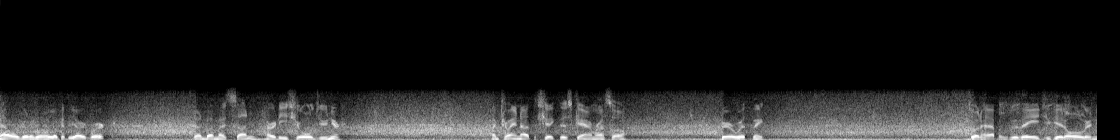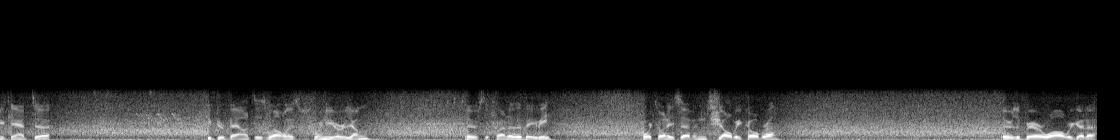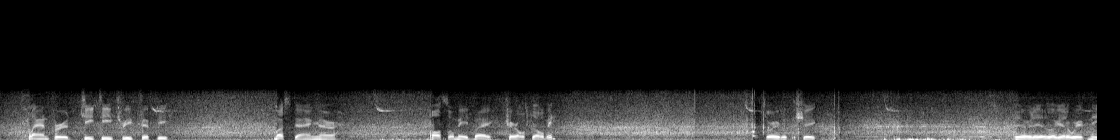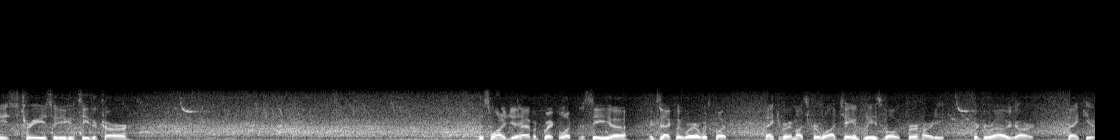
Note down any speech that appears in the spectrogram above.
Now we're going to go and look at the artwork done by my son, Hardy Scholl Jr. I'm trying not to shake this camera, so bear with me. That's what happens with age. You get old and you can't uh, keep your balance as well as when you're young. There's the front of the baby. 427 Shelby Cobra. There's a bare wall. We got a plan for a GT350 Mustang there. Also made by Carroll Shelby. Sorry about the shake. There it is. I'll get away from these trees so you can see the car. Just wanted you to have a quick look to see uh, exactly where it was put. Thank you very much for watching and please vote for Hardy for Garage Art. Thank you.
